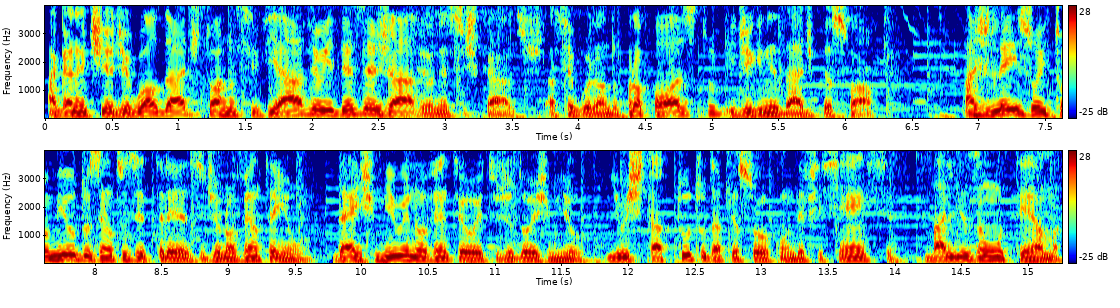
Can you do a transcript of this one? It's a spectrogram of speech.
A garantia de igualdade torna-se viável e desejável nesses casos, assegurando propósito e dignidade pessoal. As leis 8.213 de 91, 10.098 de 2000 e o Estatuto da Pessoa com Deficiência balizam o tema,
